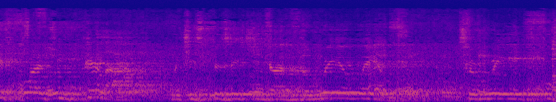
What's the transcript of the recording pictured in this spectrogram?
distinctive floating pillar which is positioned over the rear wheel to reinforce.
